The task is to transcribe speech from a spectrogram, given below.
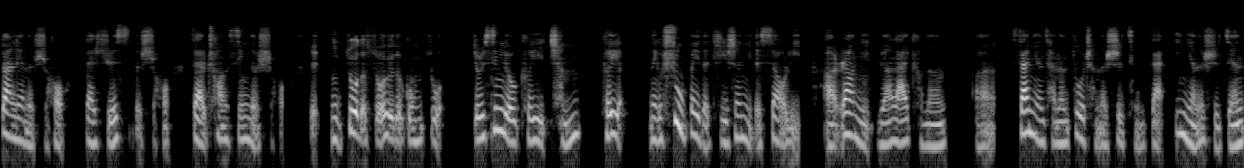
锻炼的时候，在学习的时候，在创新的时候，对你做的所有的工作，就是心流可以成可以那个数倍的提升你的效率啊，让你原来可能呃。三年才能做成的事情，在一年的时间，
